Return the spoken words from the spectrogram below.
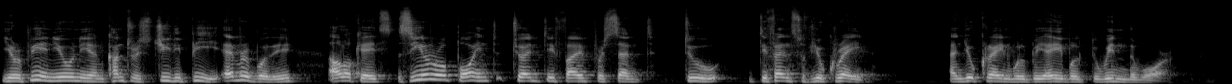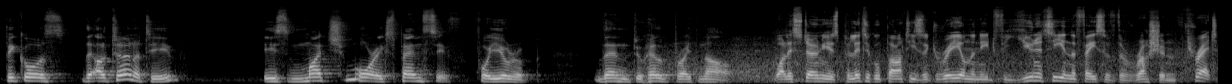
European Union countries' GDP, everybody allocates 0.25% to defense of Ukraine, and Ukraine will be able to win the war. Because the alternative is much more expensive for Europe than to help right now. While Estonia's political parties agree on the need for unity in the face of the Russian threat,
